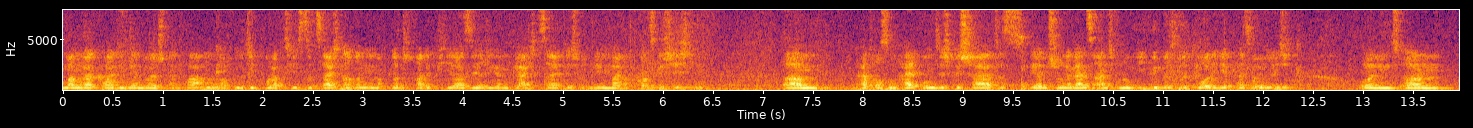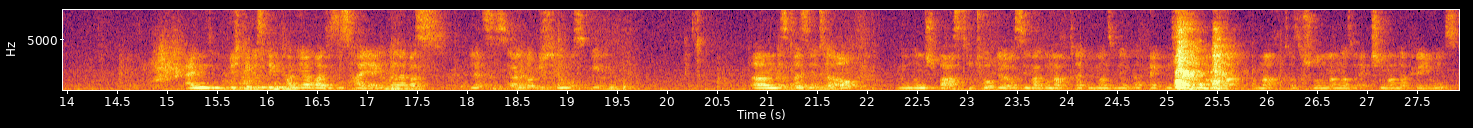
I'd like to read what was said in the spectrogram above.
Facebook-Mangaka, die wir in Deutschland haben und auch mit die produktivste Zeichnerin. Die macht, glaube ich, gerade vier Serien gleichzeitig und nebenbei noch Kurzgeschichten. Ähm, hat auch so einen Hype um sich geschart, dass ihr schon eine ganze Anthologie gewidmet wurde, ihr persönlich. Und ähm, ein wichtiges Ding von ihr war dieses High Angle, was letztes Jahr, glaube ich, losging. Ähm, das basierte auf so einem Spaß-Tutorial, was sie mal gemacht hat, wie man so den perfekten Shonenmanga macht, also Shonenmanga, so Action-Manga für Jungs.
